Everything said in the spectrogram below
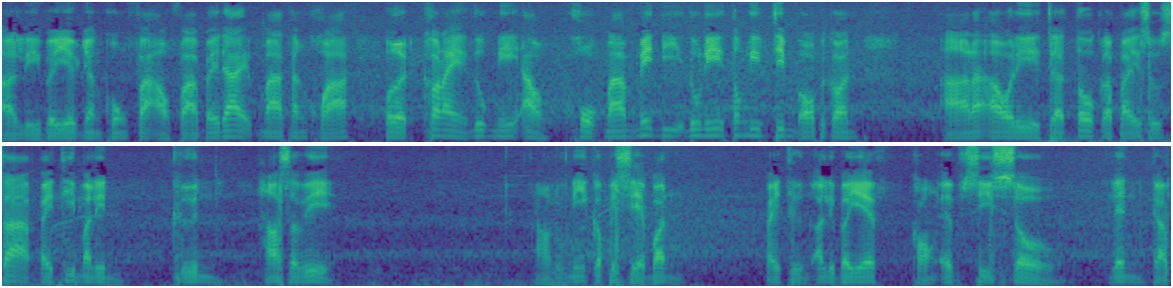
อาลีเบเยฟยังคงฝ่าเอาฝ่าไปได้มาทางขวา เปิดเข้าในลูกนี้เอาโขกมาไม่ดีลูกนี้ต้องรีบจิ้มออกไปก่อนอาละอาวารีจะโต้กลับไปซูซ่าไปที่มาริน คืน ฮาวซาวีเอาลูกนี้ก็ไปเสียบอลไปถึงอาลีเบเยฟของ FC โซเล่นกับ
